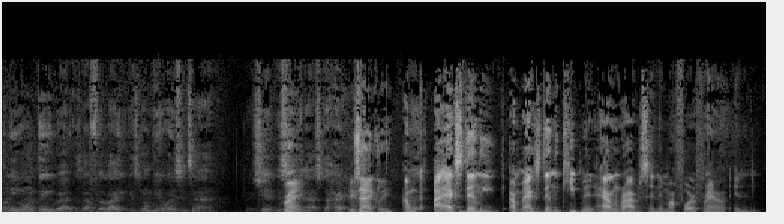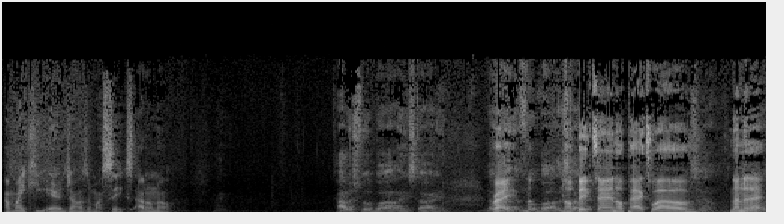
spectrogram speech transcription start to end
I don't even want to think about it because I feel like it's gonna be a waste of time. the shit. The Right. not started. Exactly. I'm I accidentally I'm accidentally keeping Allen Robinson in my fourth round, and I might keep Aaron Jones in my sixth. I don't know. College football ain't starting. No right. other No, no. Big Ten, no Pac-12, So, none of that.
